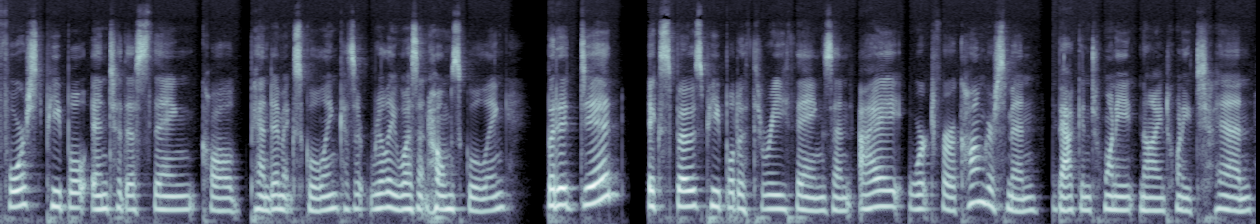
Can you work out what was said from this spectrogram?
forced people into this thing called pandemic schooling because it really wasn't homeschooling, but it did expose people to three things. And I worked for a congressman back in 2009, 2010.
